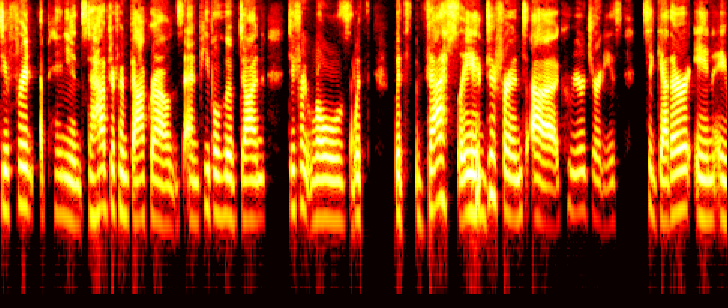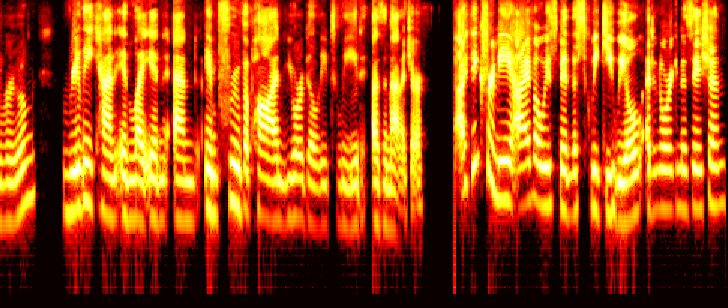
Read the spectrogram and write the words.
different opinions, to have different backgrounds, and people who have done different roles with with vastly different uh, career journeys together in a room really can enlighten and improve upon your ability to lead as a manager. I think for me, I've always been the squeaky wheel at an organization.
